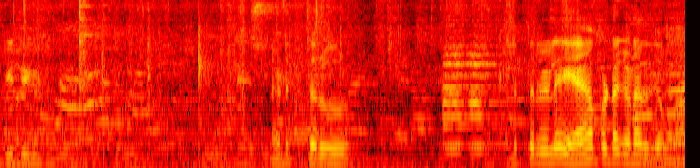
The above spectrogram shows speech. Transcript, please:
வீட்டுக்கிட்ட நடுத்தரு நடுத்தருவில் ஏகப்பட்ட கடை இருக்குப்பா.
